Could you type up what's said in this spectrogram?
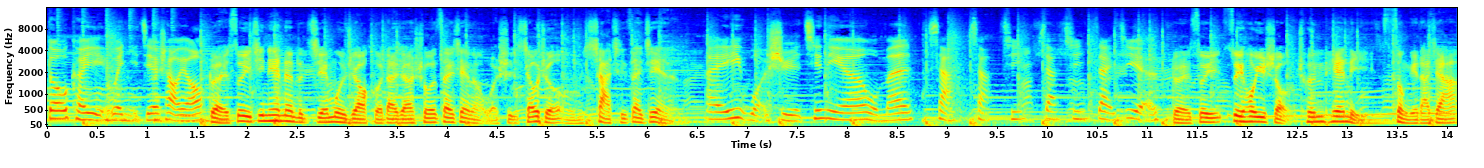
都可以为你介绍哟。对，所以今天的节目就要和大家说再见了，我是肖哲，我们下期再见。哎，我是青年，我们下下期下期再见。对，所以最后一首《春天里》送给大家。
